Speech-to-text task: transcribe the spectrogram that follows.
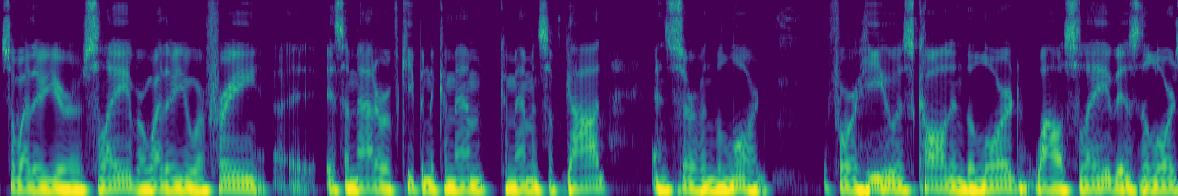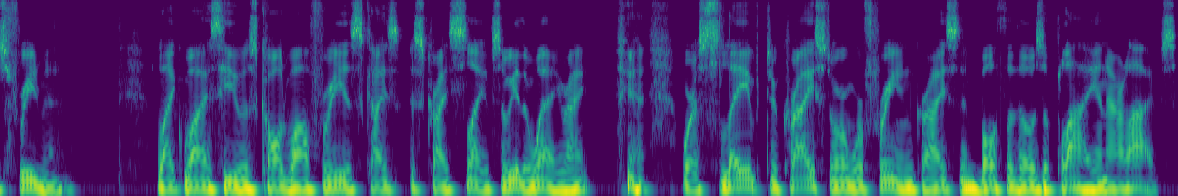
So whether you're a slave or whether you are free, uh, it's a matter of keeping the command, commandments of God and serving the Lord. For he who is called in the Lord while a slave is the Lord's freedman. Likewise, he who is called while free is, Christ, is Christ's slave. So either way, right? we're a slave to Christ or we're free in Christ, and both of those apply in our lives.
